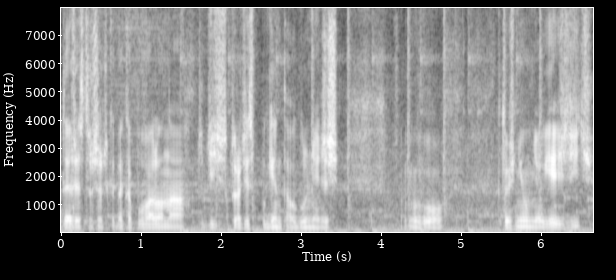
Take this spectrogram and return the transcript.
Też jest troszeczkę taka powalona, tu gdzieś któraś jest pogięta ogólnie gdzieś, bo ktoś nie umiał jeździć.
